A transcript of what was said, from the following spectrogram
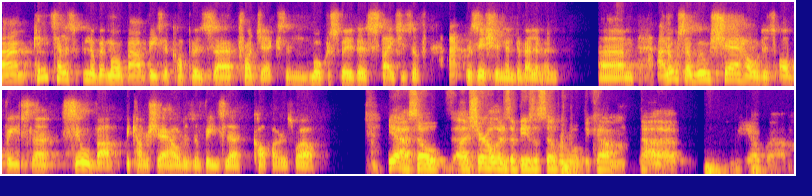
Um, can you tell us a little bit more about Vizsla Copper's uh, projects and walk us through the stages of acquisition and development? Um, and also, will shareholders of Vizsla Silver become shareholders of Vizsla Copper as well? Yeah, so uh, shareholders of Vizsla Silver will become, uh, you know, um,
